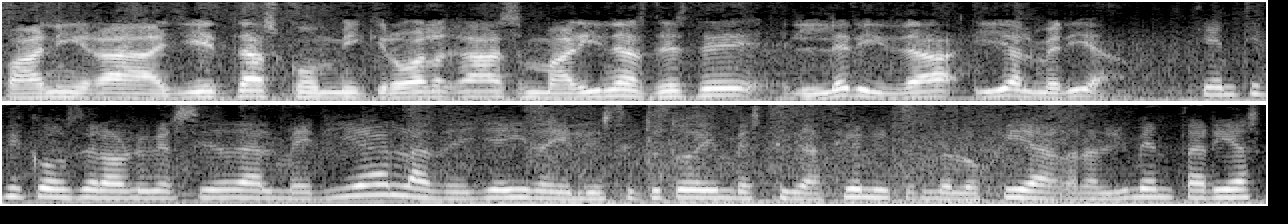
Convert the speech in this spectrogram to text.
Pan y galletas con microalgas marinas desde Lérida y Almería. Científicos de la Universidad de Almería, la de Lleida y el Instituto de Investigación y Tecnología Agroalimentarias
